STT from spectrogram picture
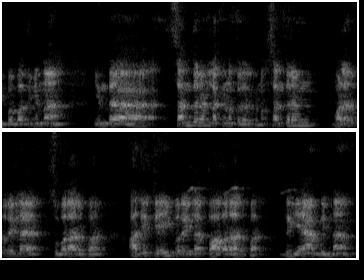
இப்போ பார்த்தீங்கன்னா இந்த சந்திரன் லக்கணத்தில் இருக்கணும். சந்திரன் வளர்பிறையில் சுவராக இருப்பார். அதே தேய்பிறையில் பாவராக இருப்பார். இது ஏன் அப்படின்னா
